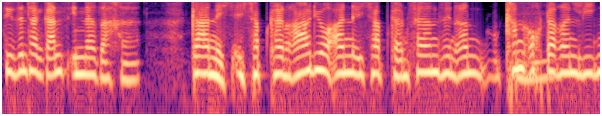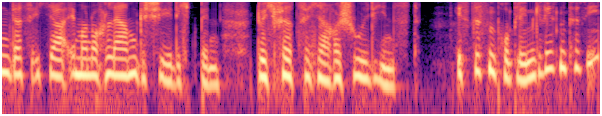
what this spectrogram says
Sie sind dann ganz in der Sache. Gar nicht. Ich habe kein Radio an, ich habe kein Fernsehen an. Kann mhm. auch daran liegen, dass ich ja immer noch lärmgeschädigt bin durch 40 Jahre Schuldienst. Ist das ein Problem gewesen für Sie?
